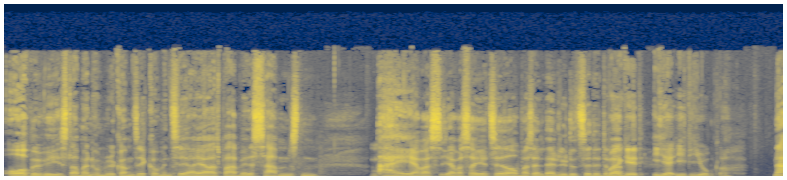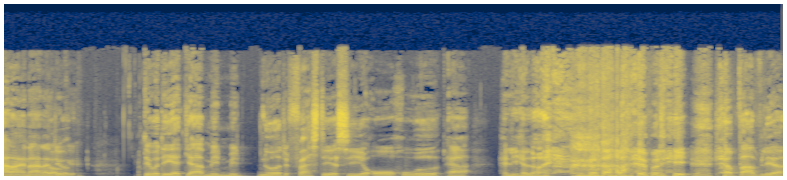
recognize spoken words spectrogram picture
overbevist om, at hun ville komme til at kommentere, og jeg har også bare ved det samme sådan, ej, jeg var, jeg var så irriteret over mig selv, da jeg lyttede til det. det Må var, jeg gætte, I er idioter. nej, nej, nej, nej, det, Okay. var, det var det, at jeg, mit, mit, noget af det første, jeg siger overhovedet, er halli halløj. Og det er fordi, jeg bare bliver,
